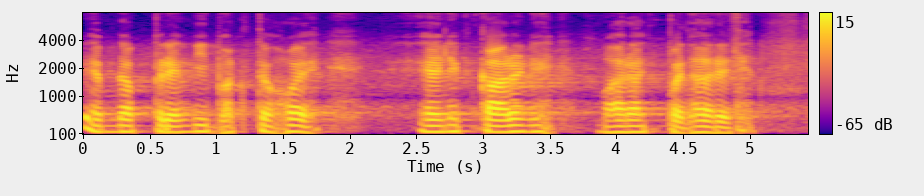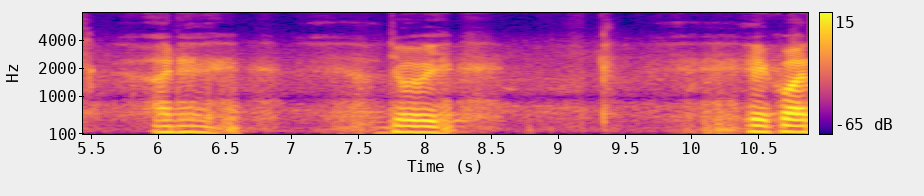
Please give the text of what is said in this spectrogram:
એમના પ્રેમી ભક્ત હોય, એને કારણે મહારાજ પધારે છે. અને જો એકવાર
